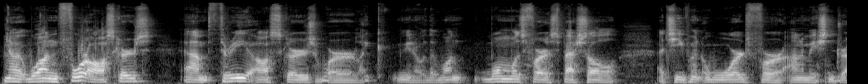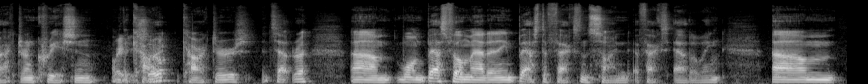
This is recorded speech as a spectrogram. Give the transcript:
now it won four Oscars. Um, three Oscars were like you know the one one was for a special achievement award for animation director and creation of the char- characters, etc. Um, won best film editing, best effects and sound effects editing. Um,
